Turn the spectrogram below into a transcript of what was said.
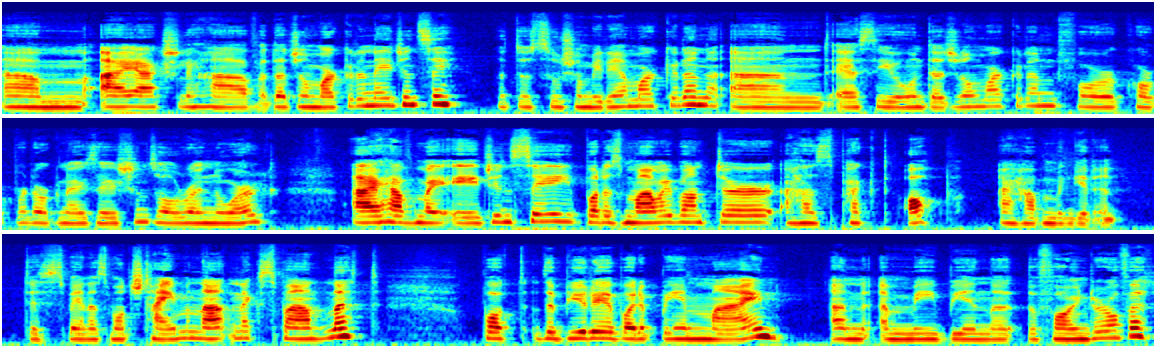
Um, I actually have a digital marketing agency that does social media marketing and SEO and digital marketing for corporate organizations all around the world. I have my agency, but as Mammy Banter has picked up, I haven't been getting to spend as much time in that and expanding it. But the beauty about it being mine and, and me being the, the founder of it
